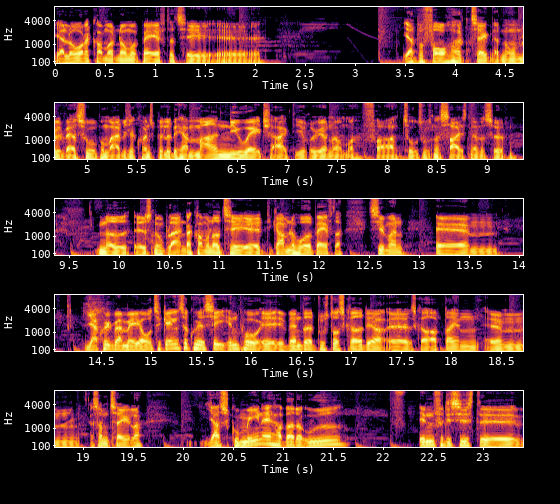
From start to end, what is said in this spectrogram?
Jeg lover, der kommer et nummer bagefter til... Øh, jeg har på forhånd tænkt, at nogen ville være sure på mig, hvis jeg kun spillede det her meget New Age-agtige rygernummer fra 2016 eller 17 med øh, Snowblind. Der kommer noget til øh, de gamle hoveder bagefter. Simon, øh, jeg kunne ikke være med i år. Til gengæld så kunne jeg se ind på øh, eventet, at du står skrevet, der, øh, skrevet op derinde øh, som taler. Jeg skulle mene, at jeg har været derude inden for de sidste øh,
